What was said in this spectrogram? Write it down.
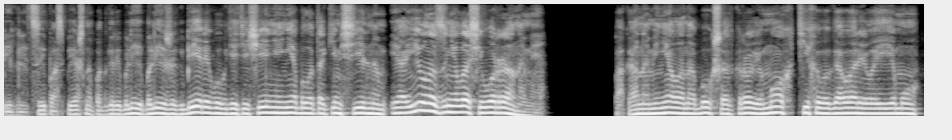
Беглецы поспешно подгребли ближе к берегу, где течение не было таким сильным, и Аюна занялась его ранами. Пока она меняла набухший от крови мох, тихо выговаривая ему,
